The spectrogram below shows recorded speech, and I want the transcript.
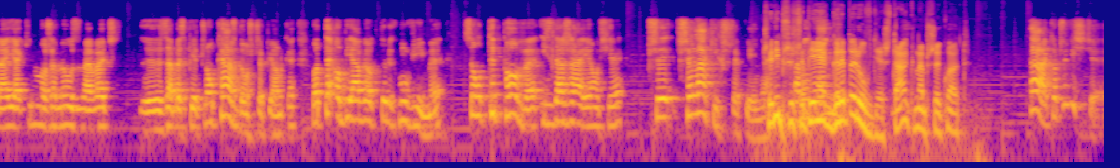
na jakim możemy uznawać y, za bezpieczną każdą szczepionkę, bo te objawy, o których mówimy, są typowe i zdarzają się przy wszelakich szczepieniach. Czyli przy szczepieniach grypy również, tak? Na przykład. Tak, oczywiście.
